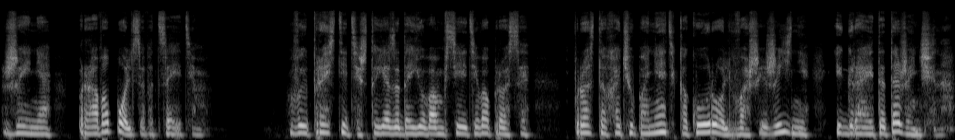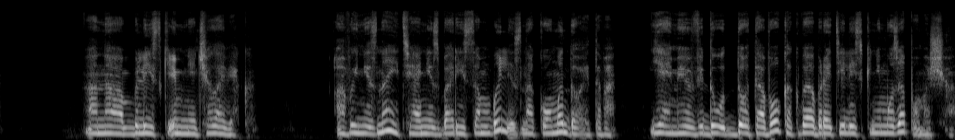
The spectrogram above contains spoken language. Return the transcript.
Женя, право пользоваться этим? Вы простите, что я задаю вам все эти вопросы. Просто хочу понять, какую роль в вашей жизни играет эта женщина. Она близкий мне человек. А вы не знаете, они с Борисом были знакомы до этого — я имею в виду до того, как вы обратились к нему за помощью.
